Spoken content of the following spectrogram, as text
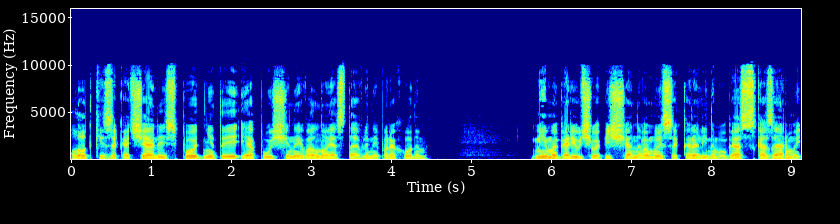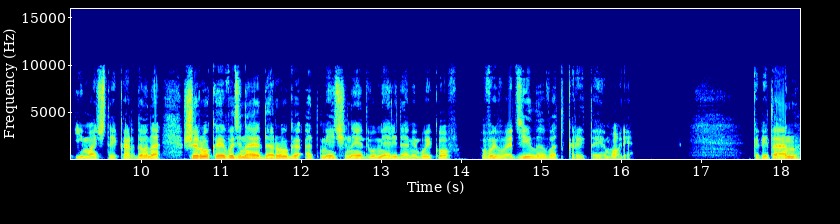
Лодки закачались, поднятые и опущенные волной, оставленной пароходом. Мимо горючего песчаного мыса Каролина-Бугас с казармой и мачтой кордона широкая водяная дорога, отмеченная двумя рядами буйков, выводила в открытое море. Капитан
